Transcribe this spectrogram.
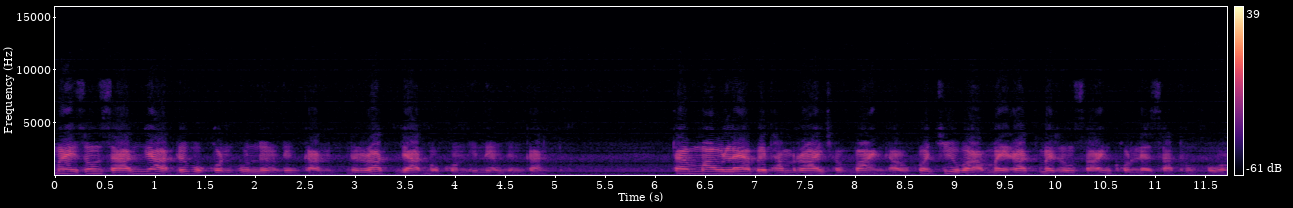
ไม่สงสารญาติหรือบุคคลผู้เนื่องถึงกันรักญาติบุคคลที่เนื่องถึงกัน ถ้าเมาแล้วไปทำร้ายชาวบ้านเขาก็ชื่อว่าไม่รักไม่สงสารคนและสัตว์ทั้งปวง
